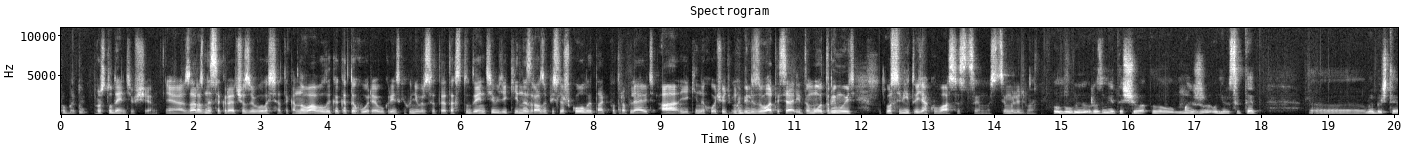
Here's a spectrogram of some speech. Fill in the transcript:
робити. Про студентів ще Е, зараз не секрет, що з'явилася така нова велика категорія в українських університетах студентів, які не зразу після школи так потрапляють, а які не хочуть мобілізуватися і тому отримують освіту. Як у вас із цим з цими людьми? Ну, ну, ви розумієте, що е, ми ж університет, е, вибачте,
